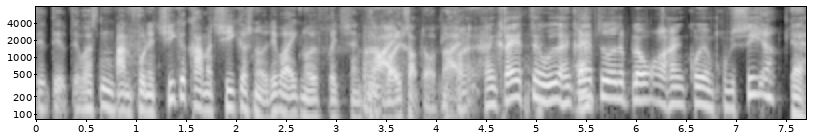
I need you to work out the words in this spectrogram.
det, det, det var sådan... Jamen, fonetik og grammatik og sådan noget, det var ikke noget frit, han kunne Nej. voldsomt op i. Nej. Han greb det ud, han greb ja. det ud af det blå, og han kunne improvisere. Ja.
